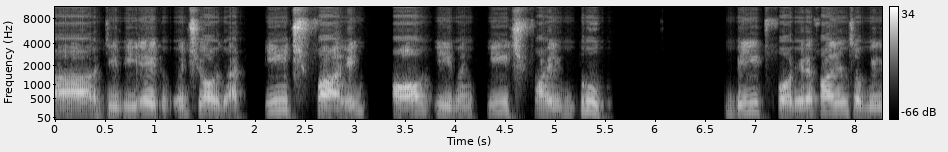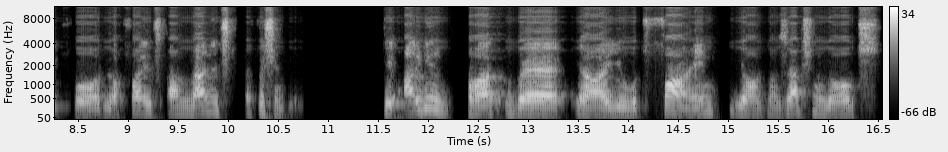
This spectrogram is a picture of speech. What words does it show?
uh, DBA to ensure that each file or even each file group be it for data files or be it for log files are managed efficiently. The ideal path where uh, you would find your transaction logs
